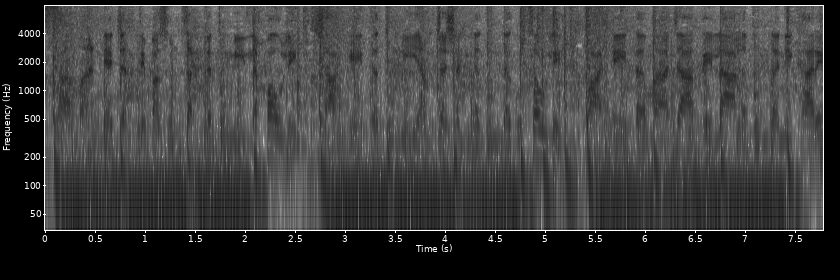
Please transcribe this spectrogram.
सामान्य जनतेपासून सत्य तुम्ही लपवले. शाखेत तुम्ही आमच्या शंडगुंड घुसवले. वाटेत माझ्या ते लाल बुंद निखारे.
